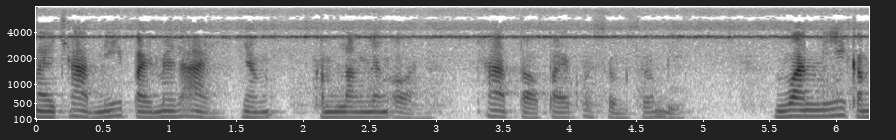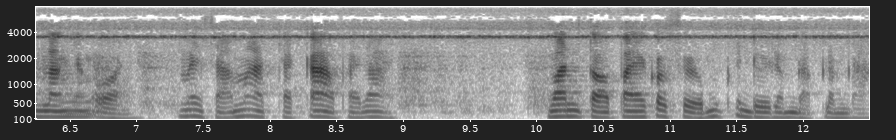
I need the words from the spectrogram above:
ในชาตินี้ไปไม่ได้ยังกำลังยังอ่อน ชาติต่อไปก็ส่งเสริมอีก วันนี้กำลังยังอ่อน ไม่สามารถจะก้าวไปได้ วันต่อไปก็เสริมขึ้นโดยลำดับลำดา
